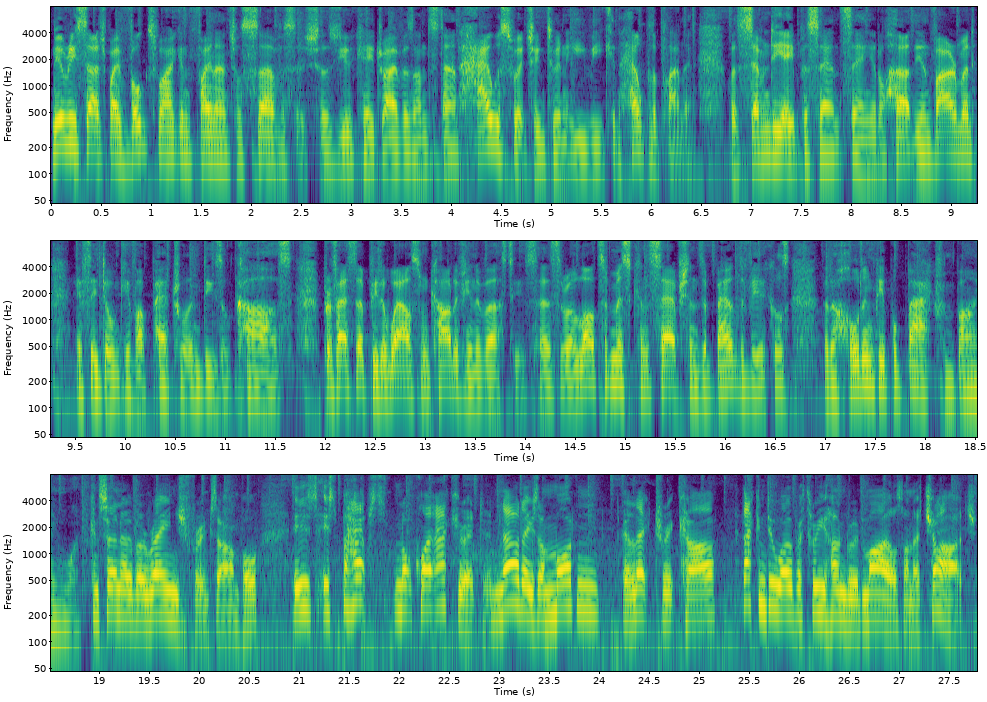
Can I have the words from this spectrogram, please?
new research by Volkswagen Financial Services shows UK drivers understand how switching to an EV can help the planet, with 78% saying it'll hurt the environment if they don't give up petrol and diesel cars. Professor Peter Wells from Cardiff University says there are lots of misconceptions about the vehicles that are holding people back from buying one. Concern over range, for example, is, is perhaps not quite accurate. Nowadays, a modern electric car that can do over 300 miles on a charge,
